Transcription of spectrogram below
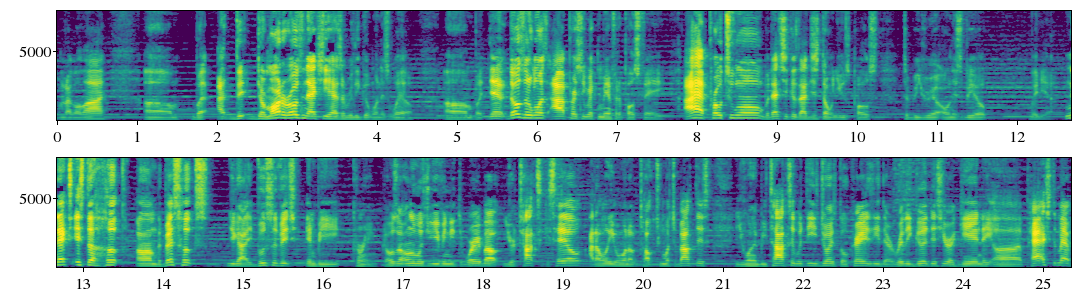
I'm not gonna lie. Um, but I, De- DeMar DeRozan actually has a really good one as well. Um, but yeah, those are the ones I personally recommend for the post fade. I have Pro 2 on, but that's just because I just don't use post to be real on this build. But yeah. Next is the hook. Um, the best hooks you got Vucevic, Embiid, Kareem. Those are the only ones you even need to worry about. You're toxic as hell. I don't even want to talk too much about this. You want to be toxic with these joints, go crazy. They're really good this year. Again, they uh patched them at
